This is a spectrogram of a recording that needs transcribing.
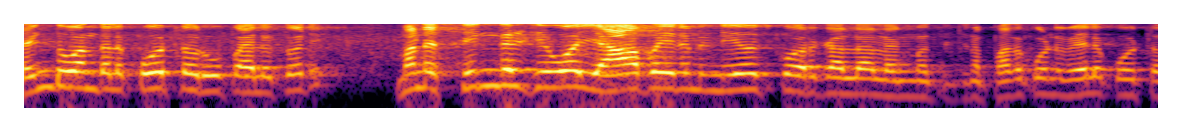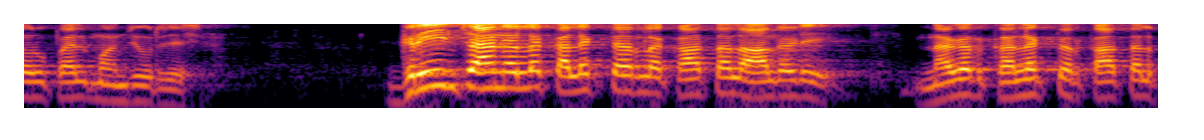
రెండు వందల కోట్ల రూపాయలతోటి మన సింగిల్ జీవో యాభై ఎనిమిది నియోజకవర్గాలలో అనుమతించిన పదకొండు వేల కోట్ల రూపాయలు మంజూరు చేసిన. గ్రీన్ ఛానల్లో కలెక్టర్ల ఖాతాలు ఆల్రెడీ నగదు కలెక్టర్ ఖాతాలు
